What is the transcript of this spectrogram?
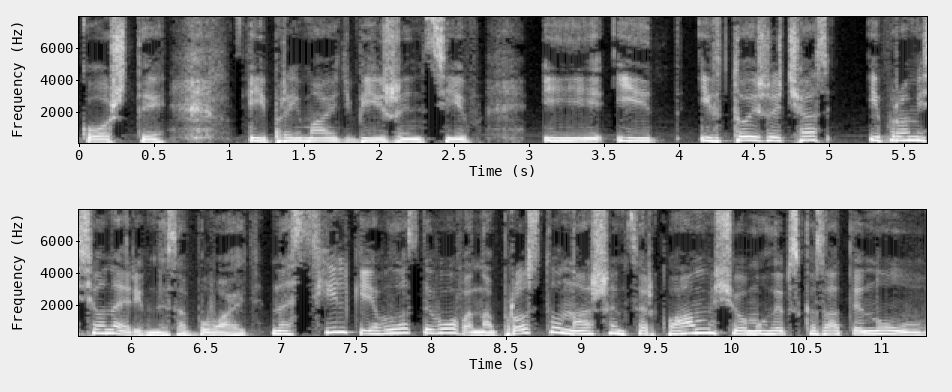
кошти, і приймають біженців, і, і, і в той же час. І про місіонерів не забувають. Настільки я була здивована просто нашим церквам, що могли б сказати: ну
